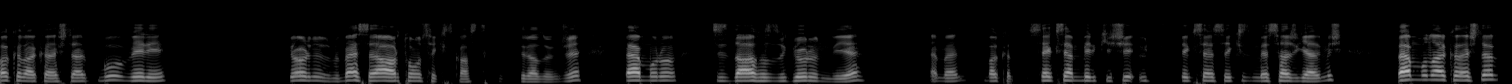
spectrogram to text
Bakın arkadaşlar bu veri gördünüz mü? Mesela artı 18 kastık biraz önce. Ben bunu siz daha hızlı görün diye hemen bakın 81 kişi 388 mesaj gelmiş. Ben bunu arkadaşlar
